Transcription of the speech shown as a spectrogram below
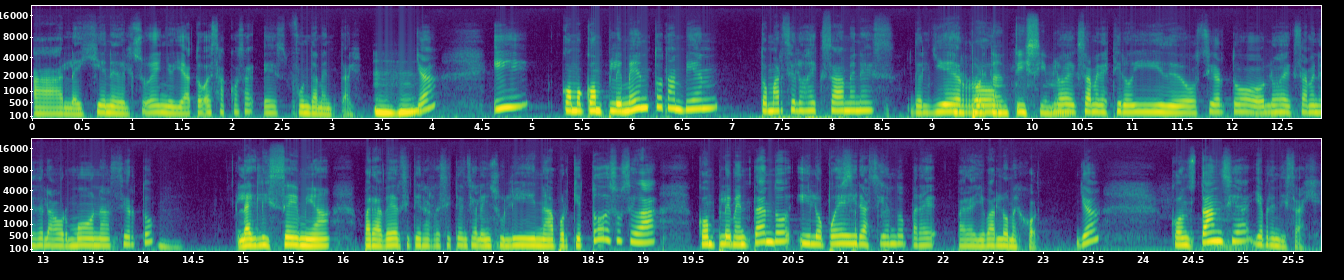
a la higiene del sueño y a todas esas cosas es fundamental. ¿ya? Y como complemento también tomarse los exámenes del hierro, Importantísimo. los exámenes tiroideos, ¿cierto? Los exámenes de las hormonas, ¿cierto? Mm. La glicemia para ver si tienes resistencia a la insulina, porque todo eso se va complementando y lo puedes ir haciendo para, para llevarlo mejor, ¿ya? Constancia y aprendizaje,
